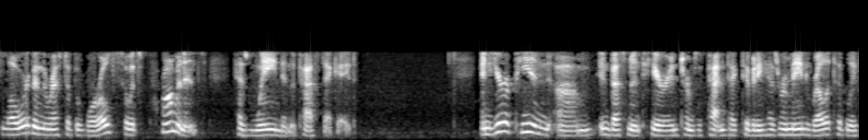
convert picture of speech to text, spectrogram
slower than the rest of the world, so its prominence has waned in the past decade. And European um, investment here in terms of patent activity has remained relatively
